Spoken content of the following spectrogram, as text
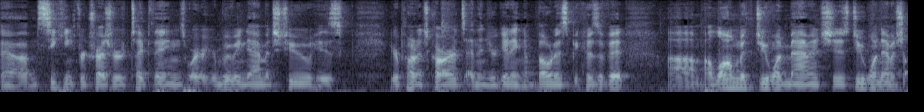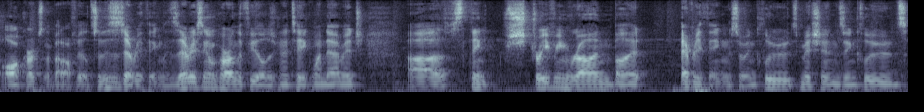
um, seeking for treasure type things, where you're moving damage to his your opponent's cards, and then you're getting a bonus because of it. Um, along with do one damage is do one damage to all cards on the battlefield. So this is everything. This is every single card on the field is going to take one damage. Uh, think strafing run, but everything. So includes missions, includes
